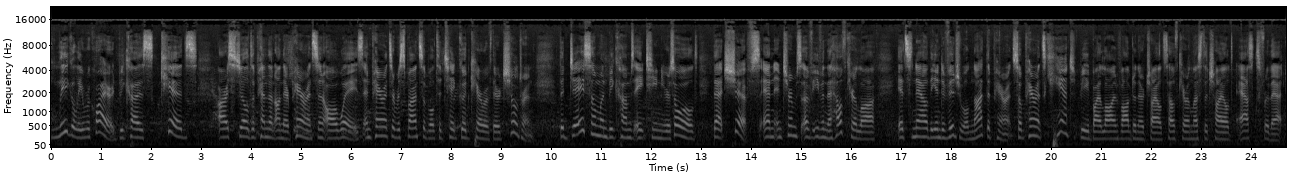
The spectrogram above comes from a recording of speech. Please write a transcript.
legally required because kids are still dependent on their parents in all ways, and parents are responsible to take good care of their children. The day someone becomes 18 years old, that shifts. And in terms of even the healthcare law, it's now the individual, not the parent. So parents can't be by law involved in their child's health care unless the child asks for that.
